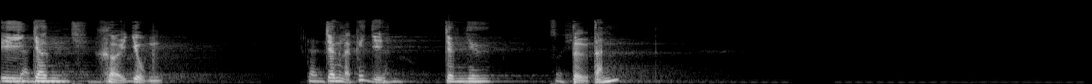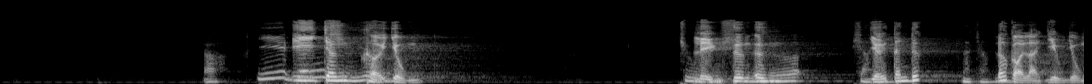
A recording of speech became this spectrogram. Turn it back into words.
y chân khởi dụng. Chân là cái gì? chân。Như tự tánh. Y chân khởi dụng。liền tương ưng với tánh đức。đó gọi là diệu dụng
